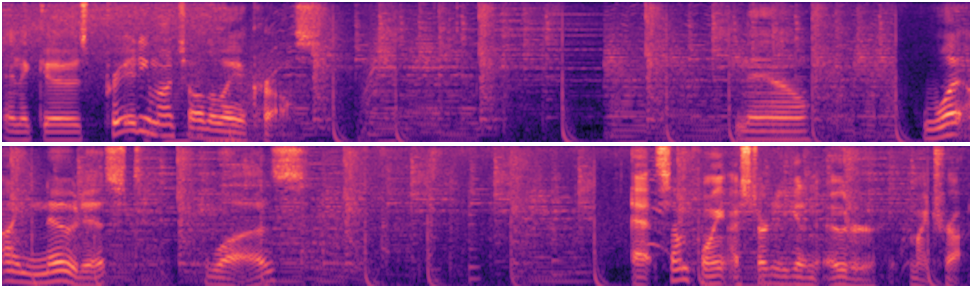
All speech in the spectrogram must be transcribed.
And it goes pretty much all the way across. Now, what I noticed was at some point I started to get an odor in my truck.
